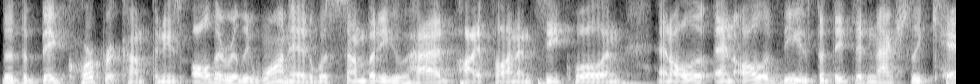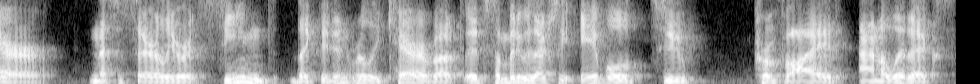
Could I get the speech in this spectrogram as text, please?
the, the big corporate companies, all they really wanted was somebody who had Python and SQL and and all of, and all of these, but they didn't actually care necessarily, or it seemed like they didn't really care about if somebody was actually able to provide analytics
